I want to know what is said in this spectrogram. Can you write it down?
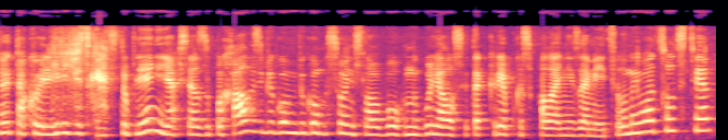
Ну, это такое лирическое отступление, я вся запыхалась бегом-бегом. Соня, слава богу, нагулялась и так крепко спала, не заметила моего отсутствия.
